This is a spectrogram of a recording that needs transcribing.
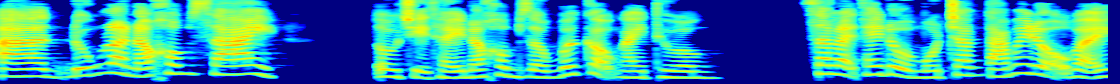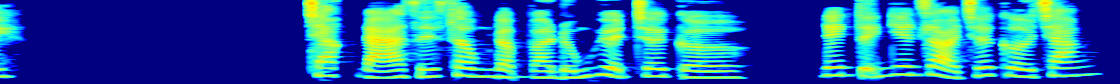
À đúng là nó không sai, tôi chỉ thấy nó không giống với cậu ngày thường. Sao lại thay đổi 180 độ vậy? Chắc đá dưới sông đập vào đúng huyệt chơi cờ, nên tự nhiên giỏi chơi cờ chăng?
